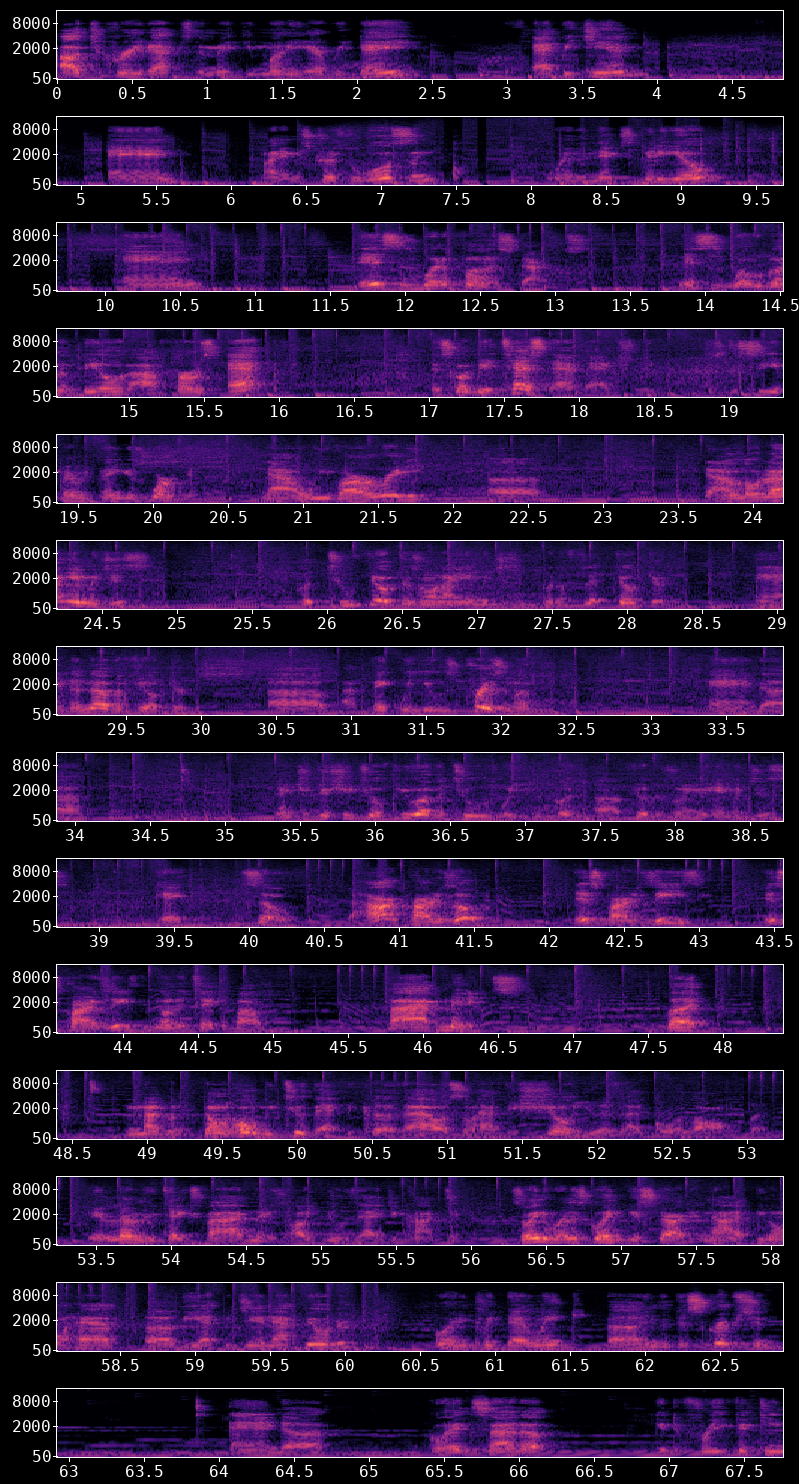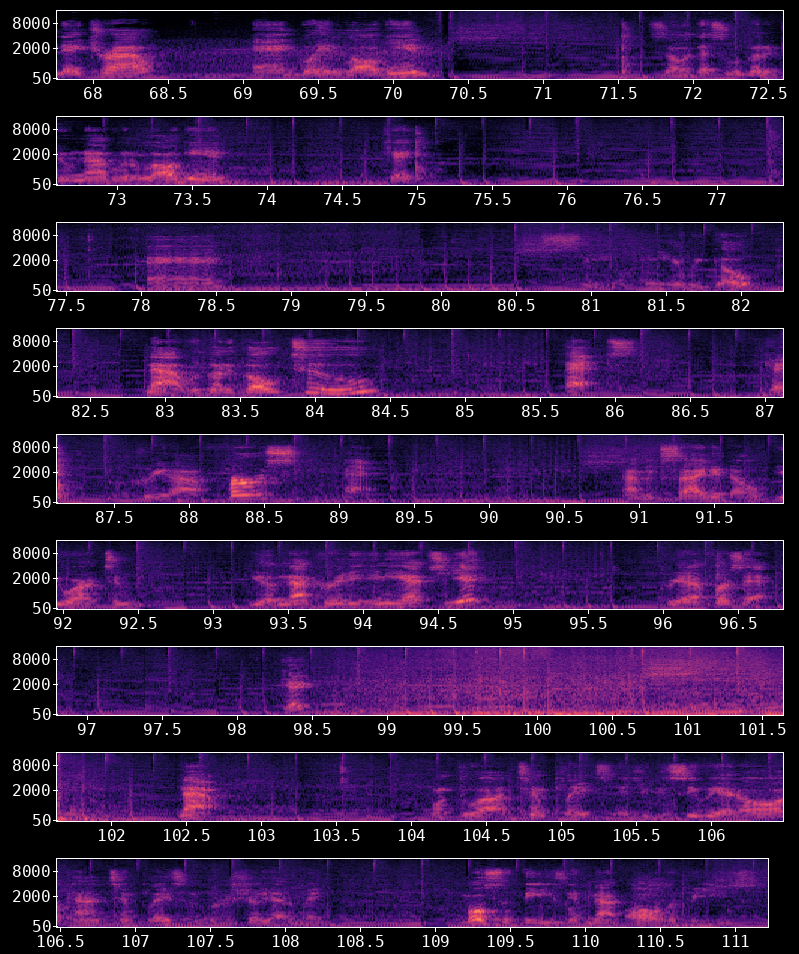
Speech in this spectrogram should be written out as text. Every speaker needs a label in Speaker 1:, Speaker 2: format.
Speaker 1: how to create apps to make you money every day with AppyGen. And my name is Crystal Wilson. We're in the next video. And this is where the fun starts. This is where we're going to build our first app. It's going to be a test app actually, just to see if everything is working. Now we've already uh, downloaded our images, put two filters on our images. We put a flip filter and another filter. Uh, I think we use Prisma and uh, introduce you to a few other tools where you can put uh, filters on your images. Okay, so the hard part is over. This part is easy. This part is easy. going to take about five minutes, but I'm not gonna, don't hold me to that because I also have to show you as I go along. But it literally takes five minutes. All you do is add your content. So anyway, let's go ahead and get started. Now, if you don't have uh, the AppyGen App Builder, go ahead and click that link uh, in the description and uh, go ahead and sign up. Get the free 15-day trial and go ahead and log in. So that's what we're going to do now. We're going to log in. Okay. And see. Okay, here we go. Now we're going to go to apps. Okay, we're to create our first app. I'm excited. I hope you are too. You have not created any apps yet? Create our first app. Okay? Now, going through our templates. As you can see, we had all kinds of templates, and I'm going to show you how to make most of these, if not all of these.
